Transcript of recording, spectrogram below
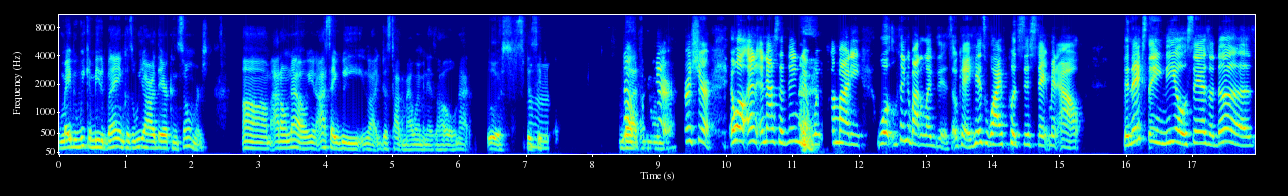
maybe we can be to blame because we are their consumers. Um, I don't know. You know, I say we like just talking about women as a whole, not us specifically. No, but, for um, sure, for sure. Well, and, and that's the thing that when somebody, well, think about it like this. Okay, his wife puts this statement out. The next thing Ne-Yo says or does,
